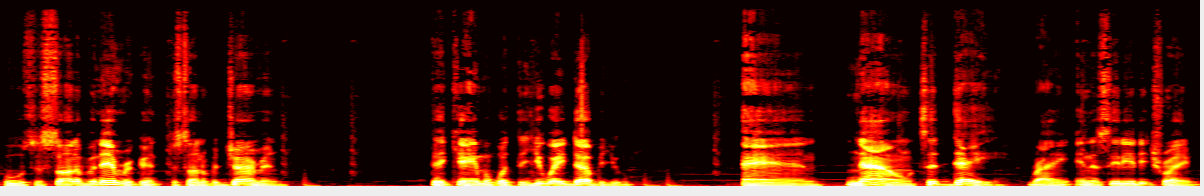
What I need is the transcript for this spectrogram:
who's the son of an immigrant, the son of a German, they came up with the UAW. And now, today, right, in the city of Detroit,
